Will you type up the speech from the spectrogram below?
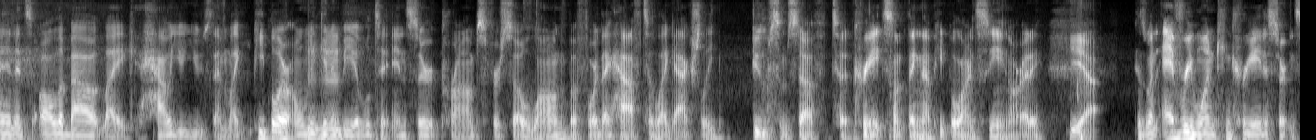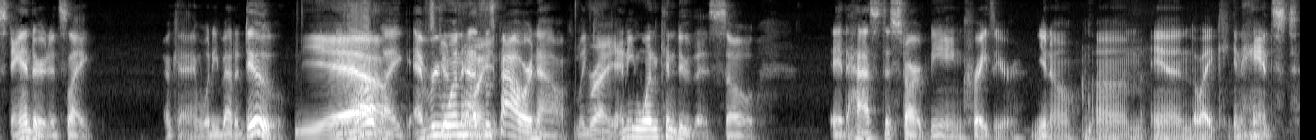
and it's all about like how you use them. Like people are only going to be able to insert prompts for so long before they have to like actually do some stuff to create something that people aren't seeing already. Yeah. Because when everyone can create a certain standard, it's like okay, what are you got to do? You Yeah. know, like everyone has this power now. Like Right. anyone can do this. So it has to start being crazier, you know, um, and like enhanced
